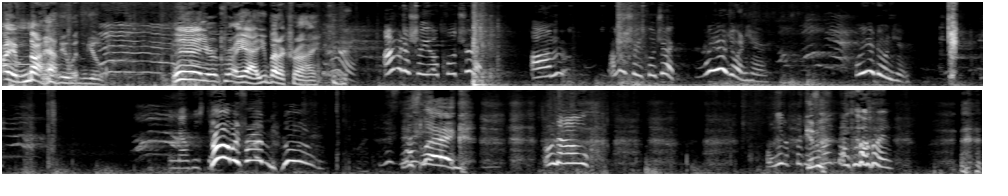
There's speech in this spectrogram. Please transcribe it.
I am not happy with you. Yeah, you're a cry. Yeah, you better cry. I'm gonna show you a cool trick. Um, I'm gonna show you a cool trick. What are you doing here? What are you doing here? And now he's dead. Oh, my friend! Oh, His leg! Oh no! We need to put Give his him- leg back on. Okay,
